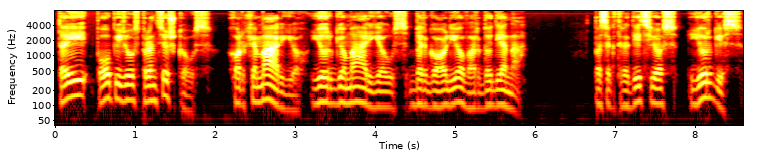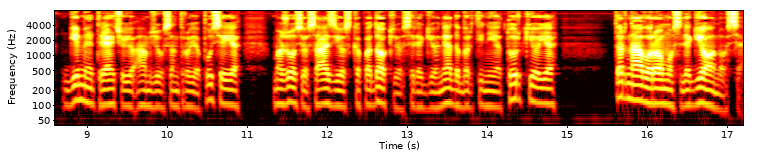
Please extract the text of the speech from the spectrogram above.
tai popiežiaus Pranciškaus, Jorge Marijo, Jurgio Marijaus Bergolijo vardo diena. Pasak tradicijos, Jurgis gimė trečiojo amžiaus antroje pusėje Mažosios Azijos Kapadokijos regione dabartinėje Turkijoje tarnavo Romos legionuose.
